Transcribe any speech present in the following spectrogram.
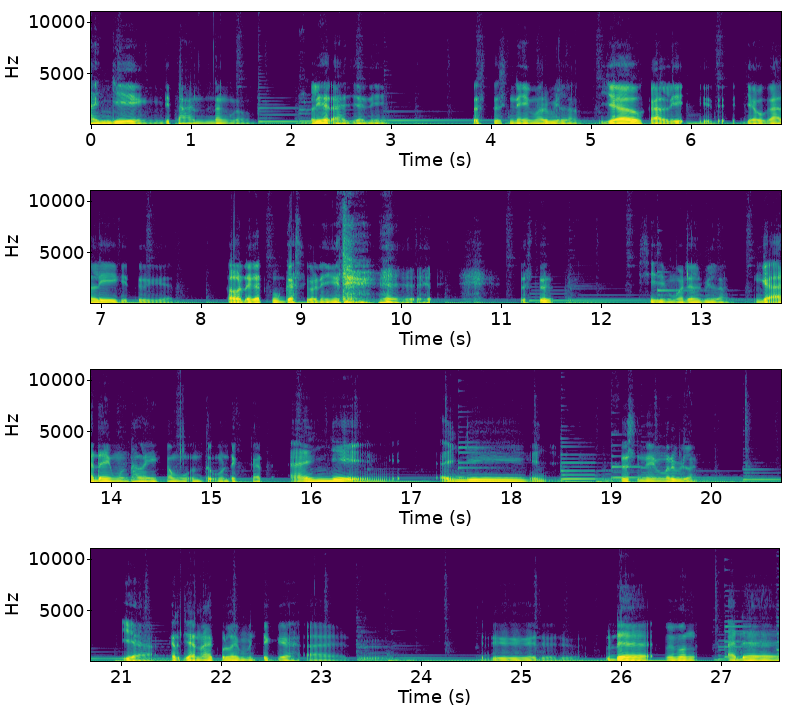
Anjing ditantang dong. Lihat aja nih. Terus tuh si Neymar bilang jauh kali gitu. Jauh kali gitu kan. Kalau dekat tugas gue nih gitu. Terus tuh si model bilang nggak ada yang menghalangi kamu untuk mendekat. Anjing anjing terus Neymar bilang ya kerjaan aku lah mencegah. Aduh. Aduh aduh aduh. Udah memang ada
